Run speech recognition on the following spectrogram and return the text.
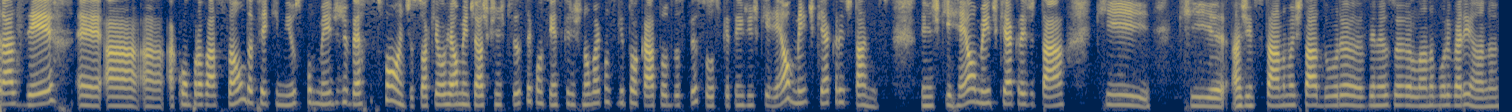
trazer é, a, a, a, comprovação da fake news por meio de diversas fontes. Só que eu realmente acho que a gente precisa ter consciência que a gente não vai conseguir tocar todas as pessoas, porque tem gente que realmente quer acreditar nisso. Tem gente que realmente quer acreditar que, que a gente está numa ditadura venezuelana bolivariana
